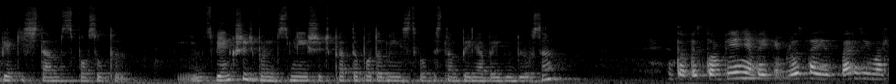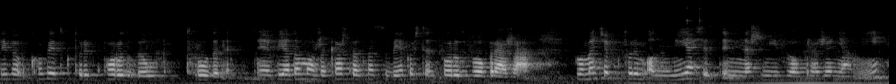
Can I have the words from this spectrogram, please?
w jakiś tam sposób zwiększyć bądź zmniejszyć prawdopodobieństwo wystąpienia baby bluesa? Wystąpienie baby bluesa jest bardziej możliwe u kobiet, których poród był trudny. Wiadomo, że każda z nas sobie jakoś ten poród wyobraża w momencie, w którym on mija się z tymi naszymi wyobrażeniami,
